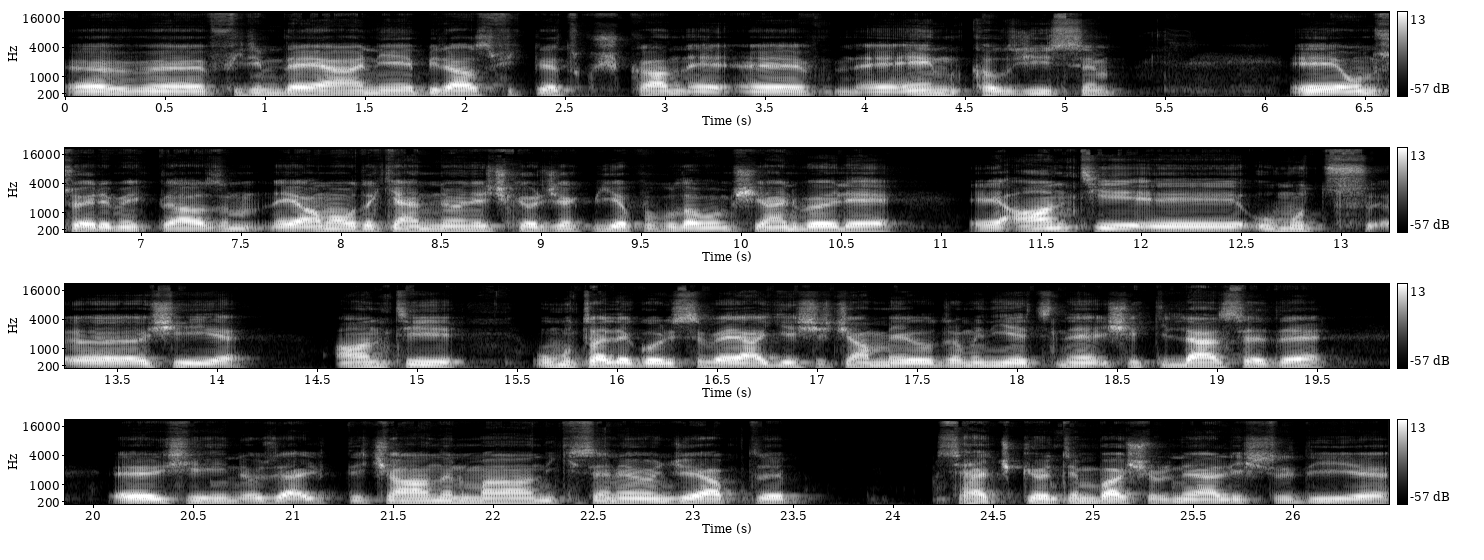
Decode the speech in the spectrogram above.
E, ve filmde yani biraz Fikret Kuşkan e, e, e, en kalıcı isim. E, onu söylemek lazım. E, ama o da kendini öne çıkaracak bir yapı bulamamış. Yani böyle e, anti e, umut e, şeyi, anti umut alegorisi veya Yeşilçam melodramı niyetine şekillense de e, şeyin özellikle Çağınırmak'ın iki sene önce yaptığı Selçuk Yöntem'in başrolünü yerleştirdiği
